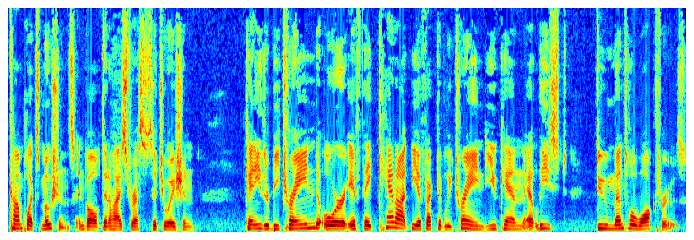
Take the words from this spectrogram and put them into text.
complex motions involved in a high stress situation can either be trained or if they cannot be effectively trained, you can at least do mental walkthroughs.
